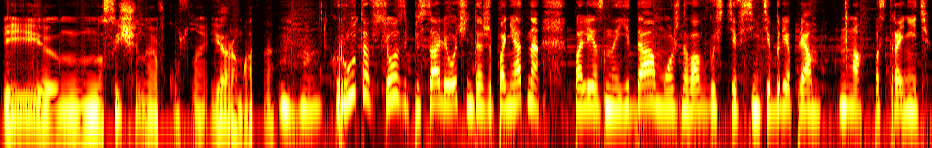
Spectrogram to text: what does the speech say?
И э, насыщенное, вкусное и ароматное. Мгм. Круто, все записали, очень даже понятно. Полезная еда, можно в августе, в сентябре прям муа, постранить,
